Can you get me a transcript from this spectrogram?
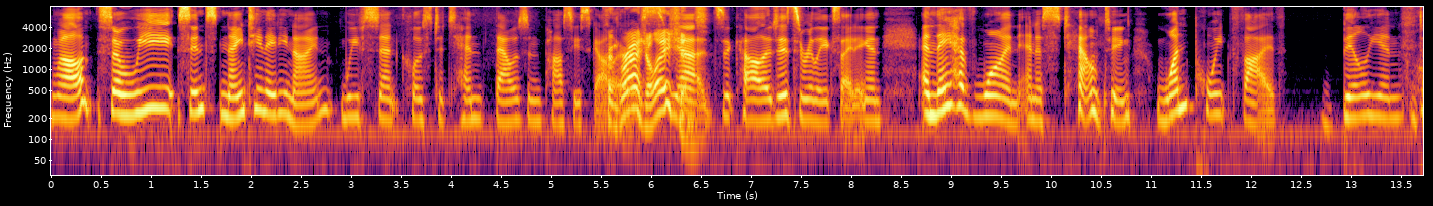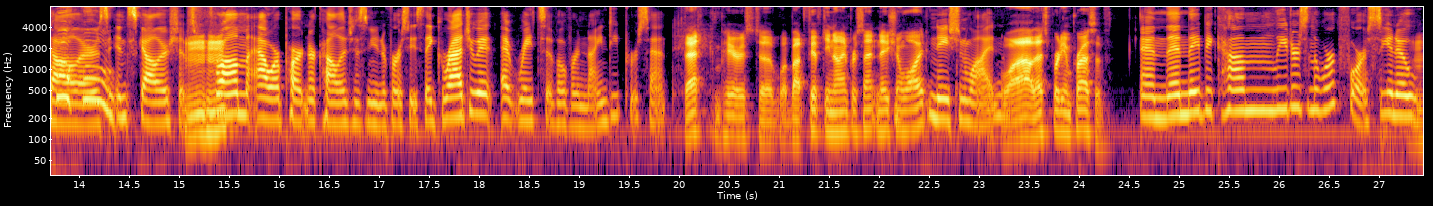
Well, so we since 1989 we've sent close to 10,000 Posse scholars. Congratulations. Yeah, to college. It's really exciting, and and they have won an astounding 1.5 billion dollars in scholarships from our partner colleges and universities. They graduate at rates of over 90 percent That compares to what, about 59% nationwide? nationwide. Wow, that's pretty impressive. and then they become leaders in the workforce. You know,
